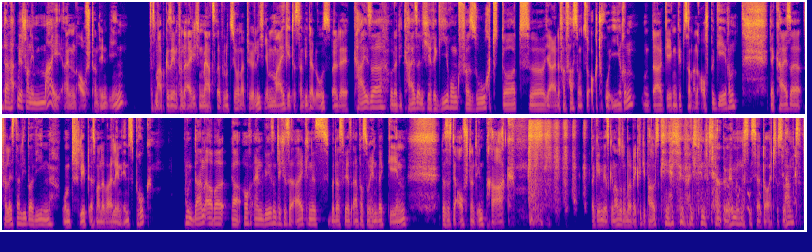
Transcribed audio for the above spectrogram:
Dann hatten wir schon im Mai einen Aufstand in Wien. Das mal abgesehen von der eigentlichen Märzrevolution natürlich. Im Mai geht es dann wieder los, weil der Kaiser oder die kaiserliche Regierung versucht, dort äh, ja eine Verfassung zu oktroyieren. Und dagegen gibt es dann ein Aufbegehren. Der Kaiser verlässt dann lieber Wien und lebt erstmal eine Weile in Innsbruck. Und dann aber ja auch ein wesentliches Ereignis, über das wir jetzt einfach so hinweggehen. Das ist der Aufstand in Prag. Da gehen wir jetzt genauso drüber weg wie die Paulskirche, weil die findet ja Böhmen, das ist ja deutsches Land.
